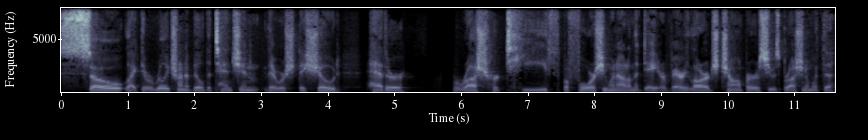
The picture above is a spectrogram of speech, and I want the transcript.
so like they were really trying to build the tension. There were they showed Heather brush her teeth before she went out on the date. Her very large chompers. She was brushing them with the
